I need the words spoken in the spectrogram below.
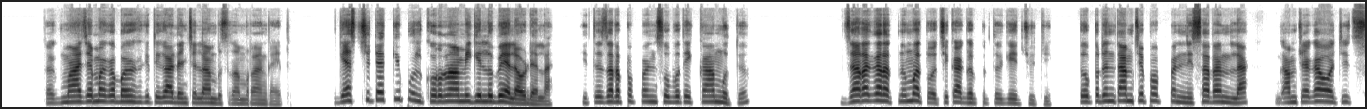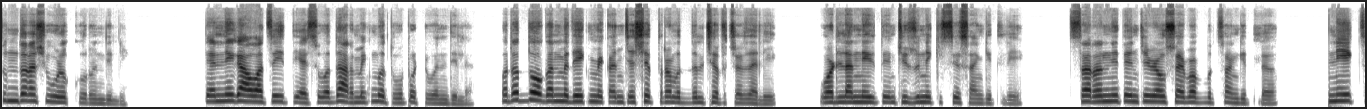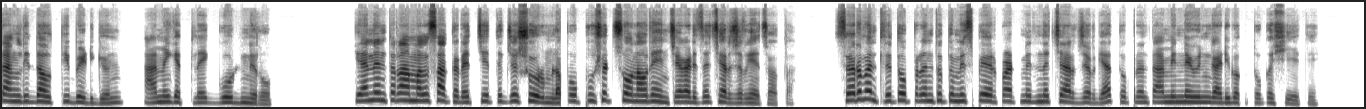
तर माझ्या मागं बघा किती गाड्यांच्या लांबच लांब रांग आहेत. गॅसची टॅक्की फुल करून आम्ही गेलो बेलावड्याला. तिथं जरा पप्पांसोबत एक काम होतं. जरा घरातनं महत्त्वाची कागदपत्र घ्यायची होती. तोपर्यंत आमच्या पप्पांनी सरांना आमच्या गावाची सुंदर अशी ओळख करून दिली. त्यांनी गावाचा इतिहास व धार्मिक महत्त्व पटवून दिलं. परत दोघांमध्ये एकमेकांच्या क्षेत्राबद्दल चर्चा झाली. वडिलांनी त्यांची जुने किस्से सांगितले. सरांनी त्यांच्या व्यवसायाबाबत सांगितलं. आणि एक चांगली धावती भेट घेऊन आम्ही घेतला एक गोड निरोप. त्यानंतर आम्हाला साताऱ्यात चेतकच्या शोरूमला पप्पूशट सोनावर यांच्या गाडीचा चार्जर घ्यायचा होता. सर म्हटले तोपर्यंत तुम्ही स्पेअर पार्टमधनं चार्जर घ्या तोपर्यंत आम्ही नवीन गाडी बघतो कशी येते.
